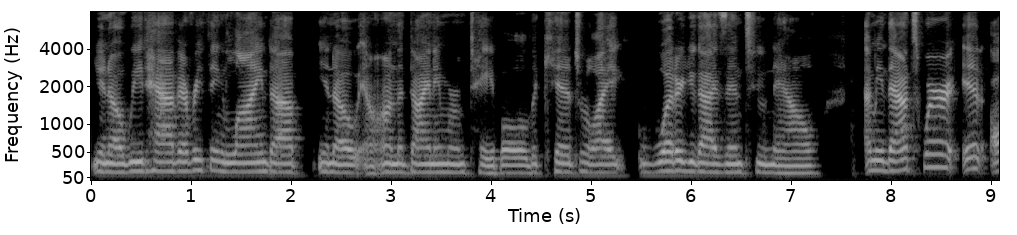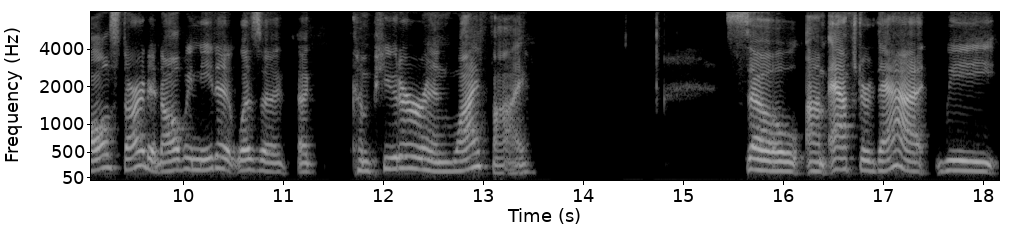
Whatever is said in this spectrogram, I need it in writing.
you know we'd have everything lined up you know on the dining room table. The kids were like what are you guys into now? I mean that's where it all started. All we needed was a, a computer and wi-fi. So um, after that we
